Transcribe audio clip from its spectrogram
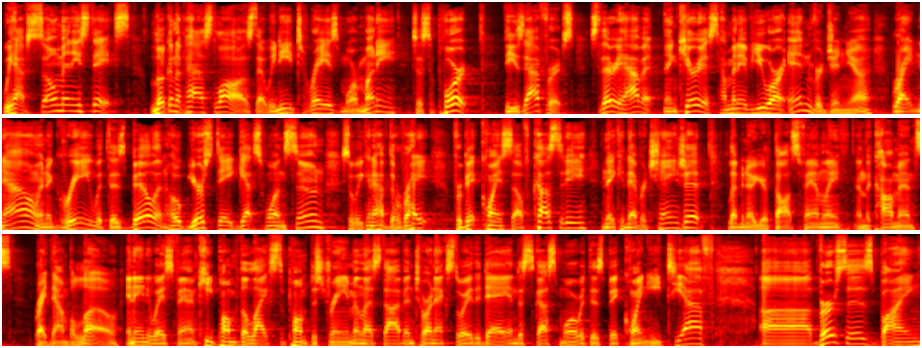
We have so many states looking to pass laws that we need to raise more money to support these efforts. So there you have it. And curious how many of you are in Virginia right now and agree with this bill and hope your state gets one soon so we can have the right for Bitcoin self custody and they can never change it. Let me know your thoughts, family, in the comments right down below. And anyways, fam, keep pumping the likes to pump the stream, and let's dive into our next story of the day and discuss more with this Bitcoin ETF uh, versus buying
